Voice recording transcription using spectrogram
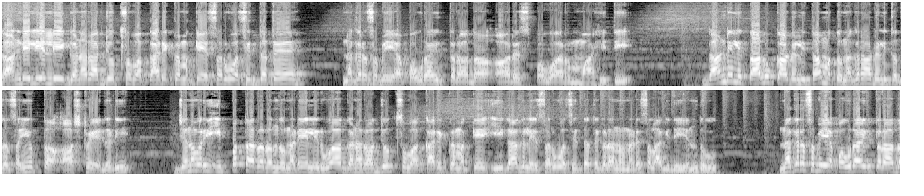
ದಾಂಡೇಲಿಯಲ್ಲಿ ಗಣರಾಜ್ಯೋತ್ಸವ ಕಾರ್ಯಕ್ರಮಕ್ಕೆ ಸರ್ವ ಸಿದ್ಧತೆ, ನಗರಸಭೆಯ ಪೌರಾಯುಕ್ತರಾದ ಆರ್ ಎಸ್ ಪವಾರ್ ಮಾಹಿತಿ. ದಾಂಡೇಲಿ ತಾಲೂಕಾಡಳಿತ ಮತ್ತು ನಗರಾಡಳಿತದ ಸಂಯುಕ್ತ ಆಶ್ರಯದಡಿ ಜನವರಿ ಇಪ್ಪತ್ತಾರರಂದು ನಡೆಯಲಿರುವ ಗಣರಾಜ್ಯೋತ್ಸವ ಕಾರ್ಯಕ್ರಮಕ್ಕೆ ಈಗಾಗಲೇ ಸರ್ವ ಸಿದ್ಧತೆಗಳನ್ನು ನಡೆಸಲಾಗಿದೆ ಎಂದು ನಗರಸಭೆಯ ಪೌರಾಯುಕ್ತರಾದ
